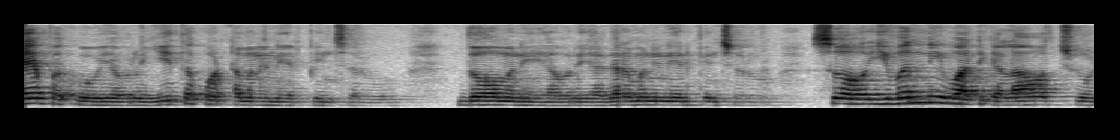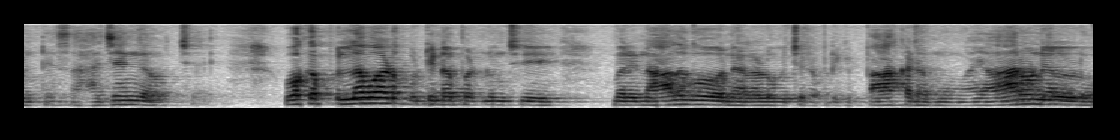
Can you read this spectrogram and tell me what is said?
చేపకు ఎవరు ఈత కొట్టమని నేర్పించరు. దోమని ఎవరు ఎగరమని నేర్పించరు. సో ఇవన్నీ వాటికి ఎలా వచ్చు అంటే సహజంగా వచ్చాయి. ఒక పిల్లవాడు పుట్టినప్పటి నుంచి మరి నాలుగో నెలలో వచ్చేటప్పటికి పాకడము ఆరో నెలలో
